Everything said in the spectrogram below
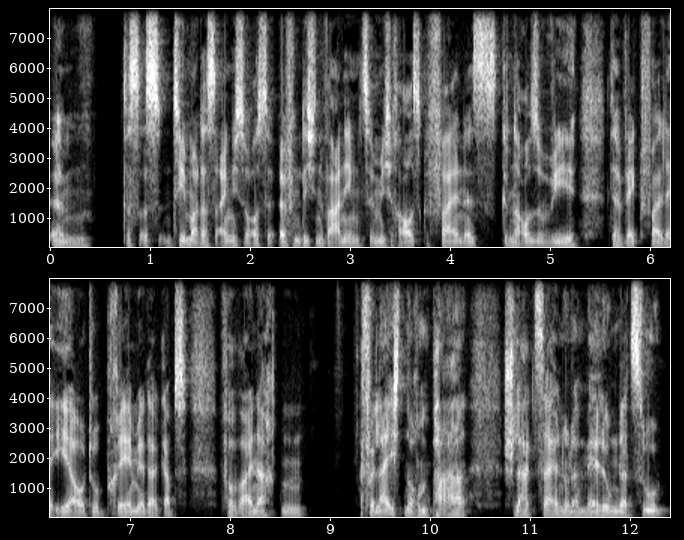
Ähm, das ist ein Thema, das eigentlich so aus der öffentlichen Wahrnehmung ziemlich rausgefallen ist, genauso wie der Wegfall der E-Auto-Prämie. Da gab es vor Weihnachten Vielleicht noch ein paar Schlagzeilen oder Meldungen dazu.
